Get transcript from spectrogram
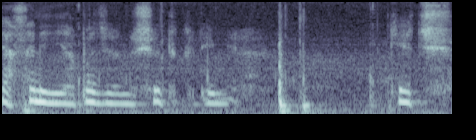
Ya senin yapacağın işe tüküreyim ya. Geç.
